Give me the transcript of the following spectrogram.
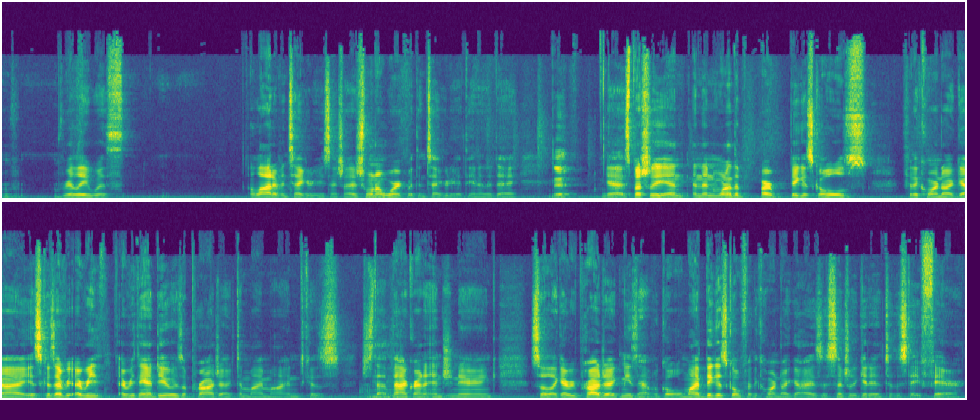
r- really with a lot of integrity. Essentially, I just want to work with integrity at the end of the day. Yeah. Yeah, especially and and then one of the our biggest goals for the corn dog guy is because every every everything I do is a project in my mind because just that mm. background in engineering. So like every project needs to have a goal. My biggest goal for the corn dog guy is essentially get it into the state fair.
